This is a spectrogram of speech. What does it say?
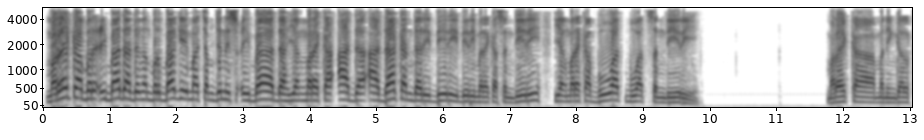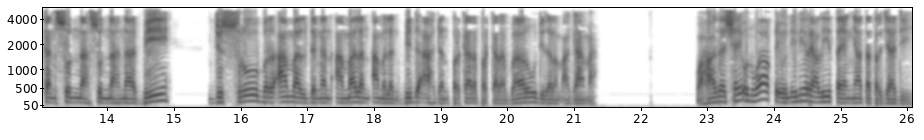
Mereka beribadah dengan berbagai macam jenis ibadah yang mereka ada-adakan dari diri-diri mereka sendiri, yang mereka buat-buat sendiri. Mereka meninggalkan sunnah-sunnah Nabi, justru beramal dengan amalan-amalan bid'ah dan perkara-perkara baru di dalam agama. Wahada syai'un waqi'un, ini realita yang nyata terjadi.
